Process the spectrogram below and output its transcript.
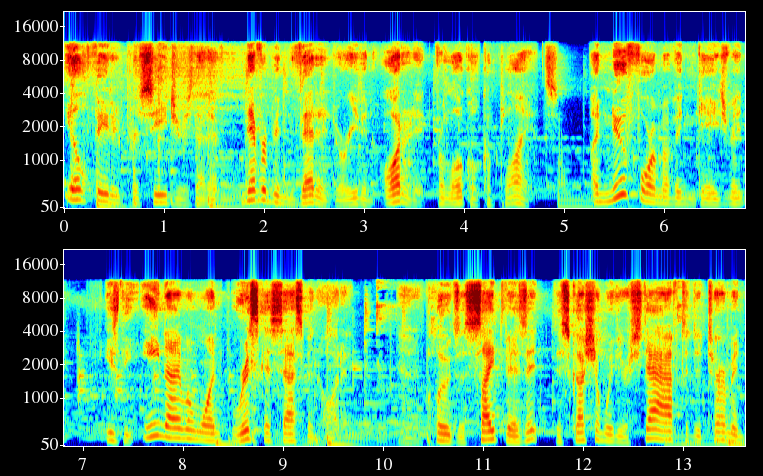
ill-fated procedures that have never been vetted or even audited for local compliance. A new form of engagement is the E911 risk assessment audit. It includes a site visit, discussion with your staff to determine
